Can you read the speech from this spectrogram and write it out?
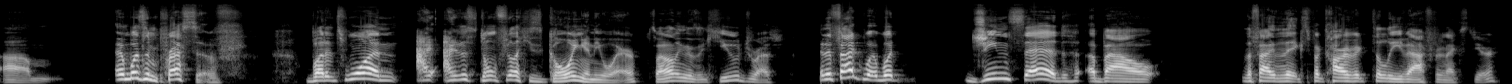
Um, and was impressive, but it's one I I just don't feel like he's going anywhere. So I don't think there's a huge rush. And in fact, what what Gene said about the fact that they expect Harvick to leave after next year.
